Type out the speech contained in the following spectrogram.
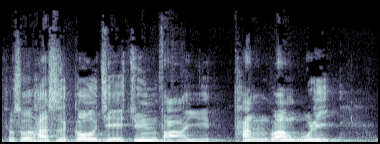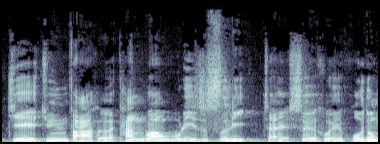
就说他是勾结军阀与贪官污吏，借军阀和贪官污吏之势力在社会活动。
